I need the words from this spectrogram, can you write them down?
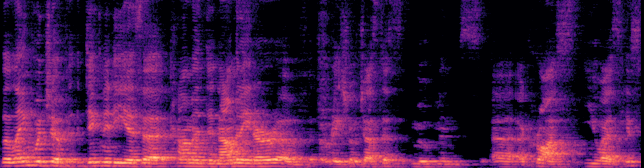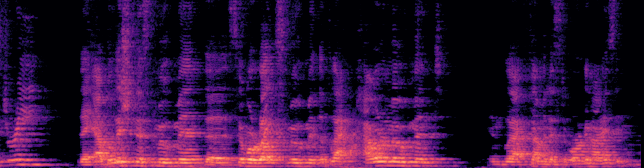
The language of dignity is a common denominator of racial justice movements uh, across US history. The abolitionist movement, the civil rights movement, the black power movement, and black feminist organizing.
